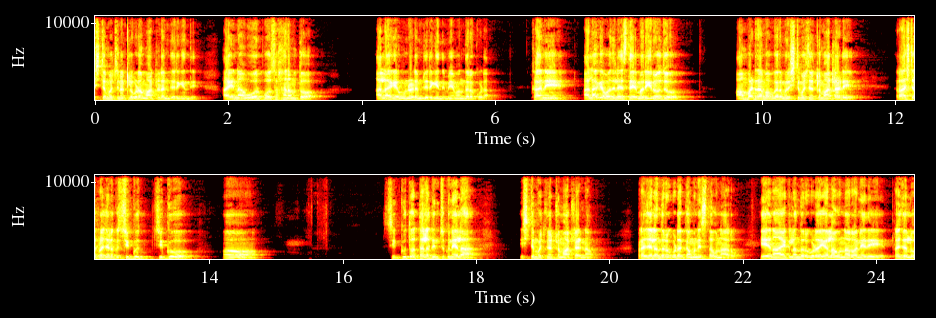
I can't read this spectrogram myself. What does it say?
ఇష్టం వచ్చినట్లు కూడా మాట్లాడడం జరిగింది. అయినా ఓర్పు సహనంతో అలాగే ఉండడం జరిగింది మేమందరం కూడా. కానీ అలాగే వదిలేస్తే మరి ఈరోజు అంబటి రాంబాబు గారు మరి ఇష్టం వచ్చినట్లు మాట్లాడి రాష్ట్ర ప్రజలకు సిగ్గు సిగ్గు సిగ్గుతో తలదించుకునేలా ఇష్టం వచ్చినట్లు మాట్లాడినాం. ప్రజలందరూ కూడా గమనిస్తూ ఉన్నారు. ఏ నాయకులందరూ కూడా ఎలా ఉన్నారు అనేది ప్రజలు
